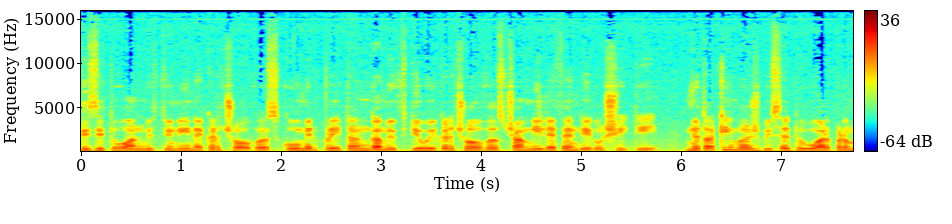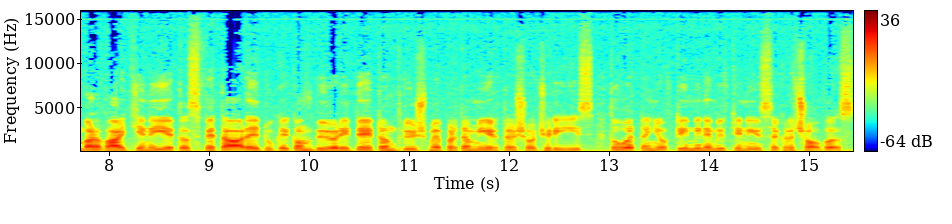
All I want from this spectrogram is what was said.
vizituan Myftininë e Kërçovës ku u mirëpritën nga Myftiu i Kërçovës Qamil Efendi Rushiti. Në takim është biseduar për mbarëvajtjen e jetës fetare duke këmbyer ide të ndryshme për të mirë të shoqërisë, thuhet në njoftimin e Myftinisë së Kërçovës.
